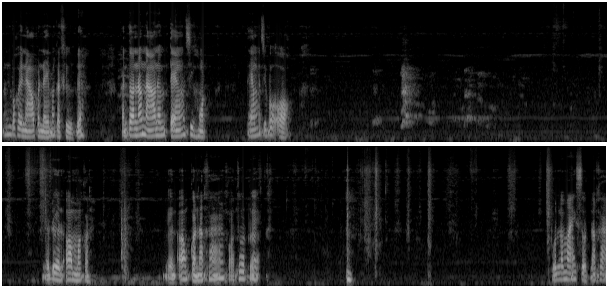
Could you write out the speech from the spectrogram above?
มันบ่ค่อยหนาวปานใดมันก็ถึกเด้คันตอนหนาวหนาวเนี่ยมันแตงมันสิหด แตงมันสิบ่ออกเดี๋ยวเดินอ้อมมาก่อน เดินอ้อมก่อนนะคะ ขอโทษด้วยผลไม้สดนะคะ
